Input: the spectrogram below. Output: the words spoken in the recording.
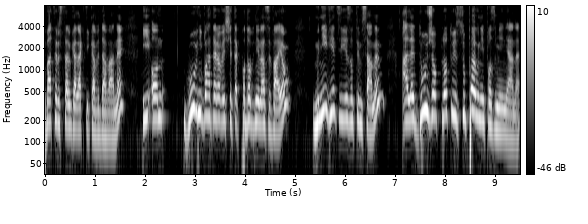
Battlestar Galactica wydawany i on, główni bohaterowie się tak podobnie nazywają, mniej więcej jest o tym samym, ale dużo plotu jest zupełnie pozmieniane.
